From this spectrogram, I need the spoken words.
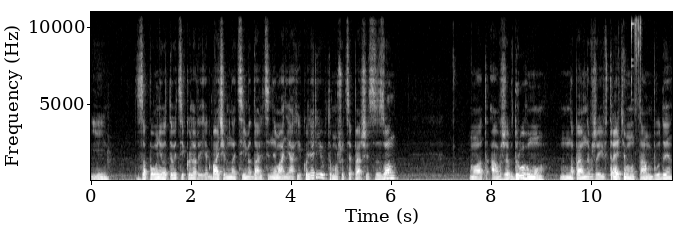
і заповнювати оці кольори. Як бачимо, на цій медальці немає ніяких кольорів, тому що це перший сезон. От, а вже в другому, напевне, вже і в третьому, там буде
